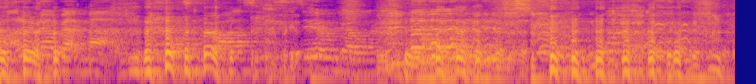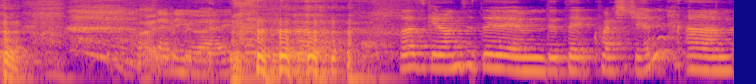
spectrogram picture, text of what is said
No, I don't know about Matt. Surprise, he's still going. anyway. Let's get on to the um, the third question. Um,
